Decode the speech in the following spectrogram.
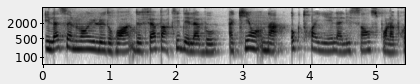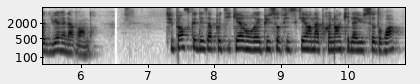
Il a seulement eu le droit de faire partie des labos à qui on a octroyé la licence pour la produire et la vendre. Tu penses que des apothicaires auraient pu s'offisquer en apprenant qu'il a eu ce droit,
